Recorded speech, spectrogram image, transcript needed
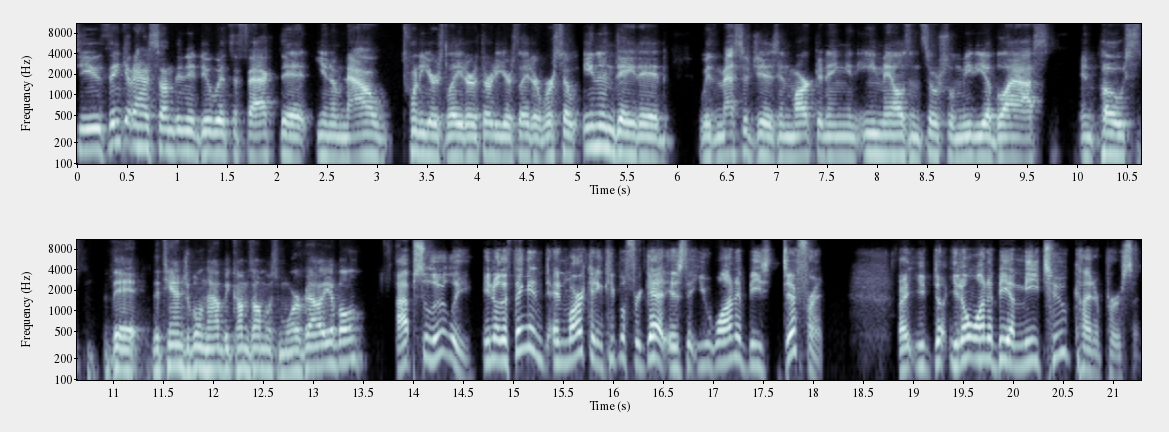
Do you think it has something to do with the fact that you know now, 20 years later, 30 years later, we're so inundated with messages and marketing and emails and social media blasts and posts that the tangible now becomes almost more valuable? Absolutely. You know, the thing in, in marketing people forget is that you want to be different, right? You don't, you don't want to be a me too kind of person.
